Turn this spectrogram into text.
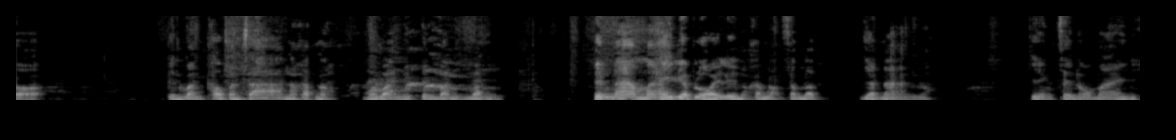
ก็ เป็นวันเข้าพรรษานะครับเนาะเมื่อวานนี้เป็นวันวันเป็นน้ำมาให้เรียบร้อยเลยเนาะครับเนาะสำหรับยานางเนาะแกงใส่หน่อไม้นี่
